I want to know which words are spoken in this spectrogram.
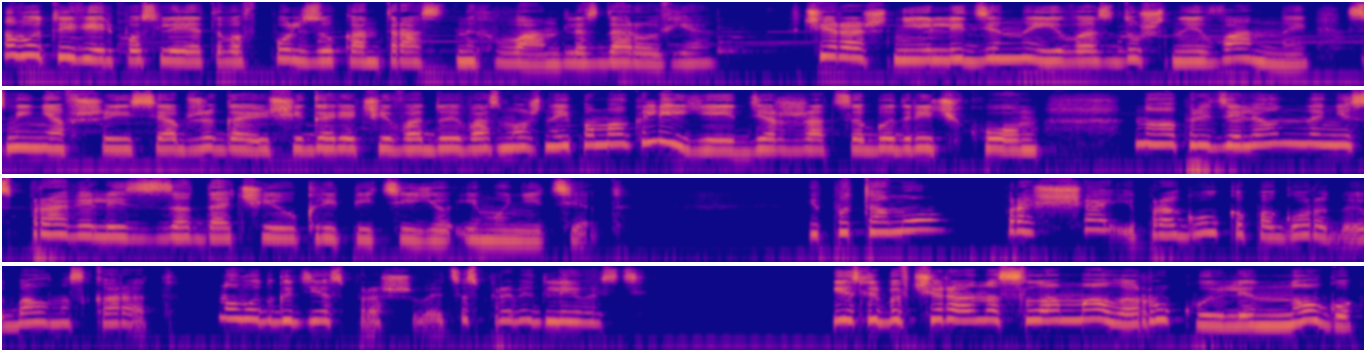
А вот и верь после этого в пользу контрастных ванн для здоровья. Вчерашние ледяные воздушные ванны, сменявшиеся обжигающей горячей водой, возможно, и помогли ей держаться бодрячком, но определенно не справились с задачей укрепить ее иммунитет. И потому Прощай и прогулка по городу, и бал-маскарад. Но ну вот где, спрашивается, справедливость? Если бы вчера она сломала руку или ногу,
